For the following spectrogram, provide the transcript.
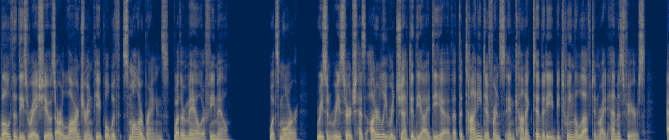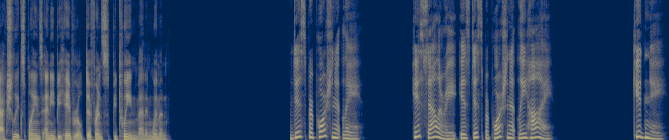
Both of these ratios are larger in people with smaller brains, whether male or female. What's more, recent research has utterly rejected the idea that the tiny difference in connectivity between the left and right hemispheres actually explains any behavioral difference between men and women. Disproportionately. His salary is disproportionately high. Kidney.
